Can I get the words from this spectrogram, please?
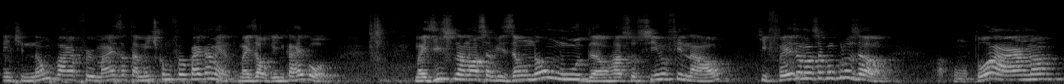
A gente não vai afirmar exatamente como foi o carregamento, mas alguém carregou. Mas isso, na nossa visão, não muda o raciocínio final que fez a nossa conclusão. Apontou a arma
